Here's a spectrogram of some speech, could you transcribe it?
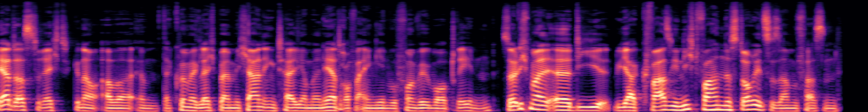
Ja, da hast du recht, genau. Aber ähm, da können wir gleich beim Mechaniken-Teil ja mal näher drauf eingehen, wovon wir überhaupt reden. Soll ich mal äh, die ja quasi nicht vorhandene Story zusammenfassen?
